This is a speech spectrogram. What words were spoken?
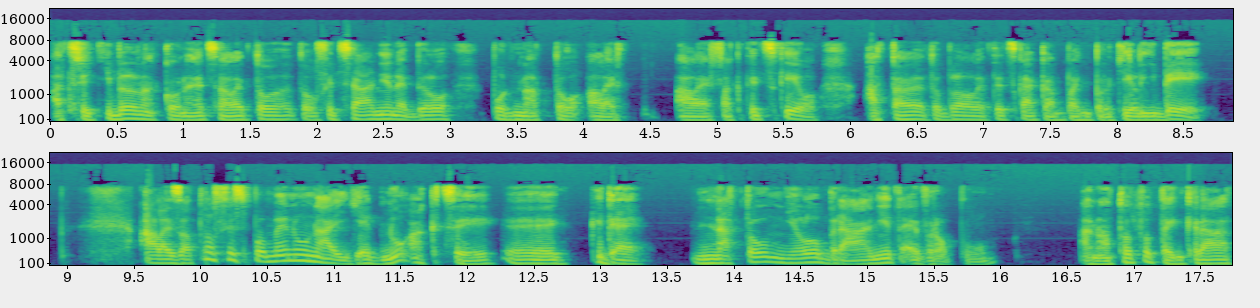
a třetí byl nakonec, ale to, to oficiálně nebylo pod NATO, ale, ale fakticky jo. A ta, to byla letecká kampaň proti Líbii. Ale za to si vzpomenu na jednu akci, eh, kde NATO mělo bránit Evropu a na to to tenkrát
